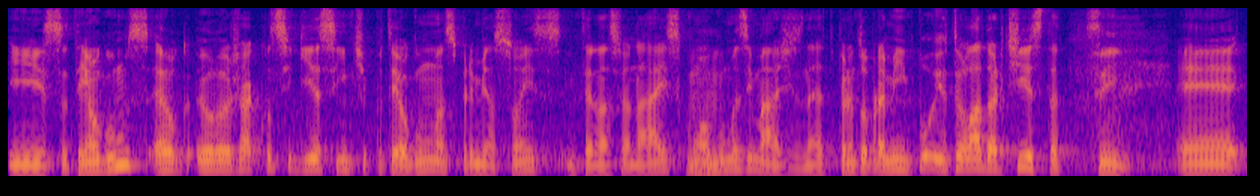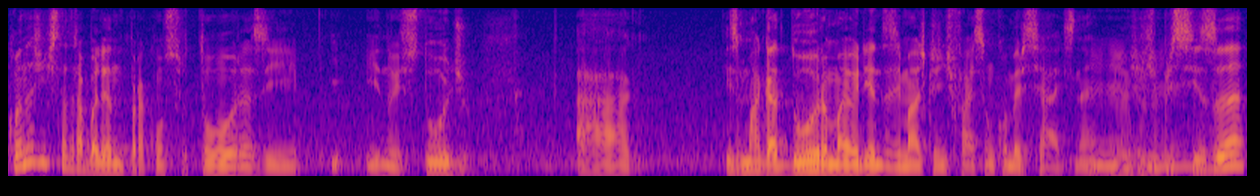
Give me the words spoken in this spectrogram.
Isso, tem alguns. Eu, eu já consegui, assim, tipo, ter algumas premiações internacionais com uhum. algumas imagens, né? Tu perguntou para mim, pô, e o teu lado artista? Sim. É, quando a gente está trabalhando para construtoras e, e, e, no estúdio, a esmagadora maioria das imagens que a gente faz são comerciais, né? Uhum. A gente precisa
